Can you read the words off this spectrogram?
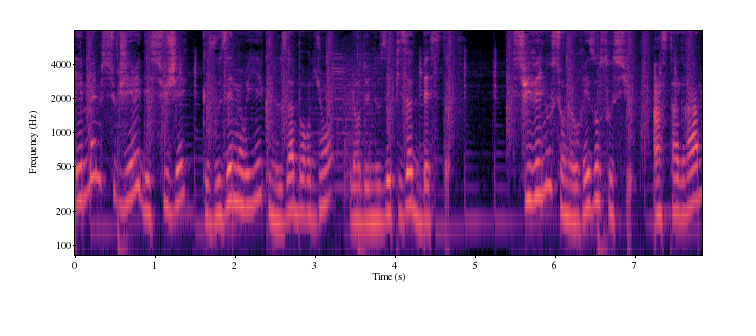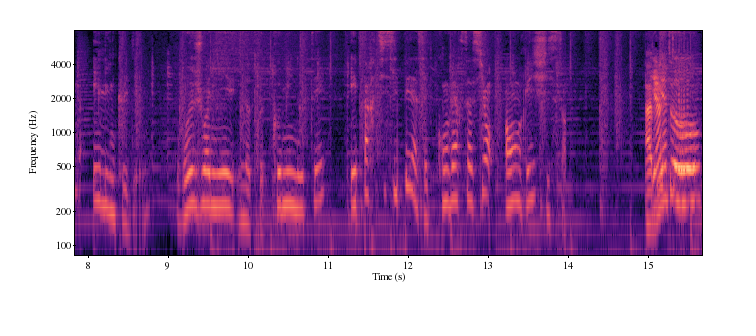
et même suggérer des sujets que vous aimeriez que nous abordions lors de nos épisodes best-of. Suivez-nous sur nos réseaux sociaux, Instagram et LinkedIn. Rejoignez notre communauté et participez à cette conversation enrichissante. À bientôt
